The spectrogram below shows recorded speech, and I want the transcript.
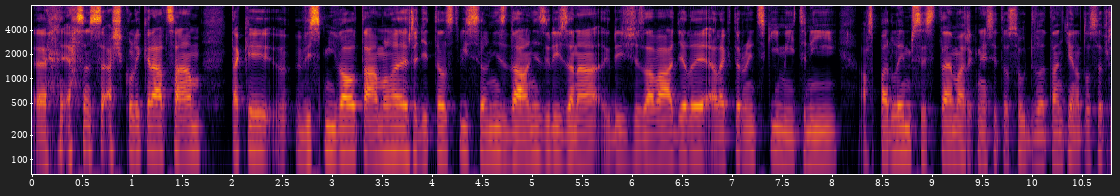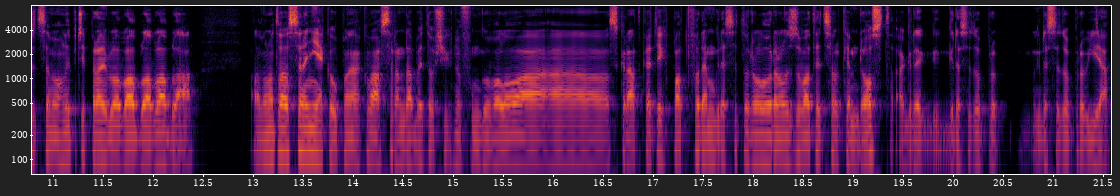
Eh, já jsem se až kolikrát sám taky vysmíval tamhle ředitelství silnic dálnic, když, zana, když zaváděli elektronický mítný a spadl jim systém a řekne si, to jsou diletanti, na to se přece mohli připravit, bla, bla, bla, bla, bla. Ale ono to asi není jako úplně taková sranda, aby to všechno fungovalo a, a zkrátka těch platform, kde se to dalo realizovat, je celkem dost a kde, kde, se, to pro, kde se to probírá.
